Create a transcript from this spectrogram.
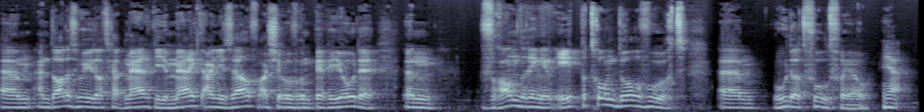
Ehm, en dat is hoe je dat gaat merken. Je merkt aan jezelf als je over een periode een verandering in eetpatroon doorvoert, ehm, hoe dat voelt voor jou. ja.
